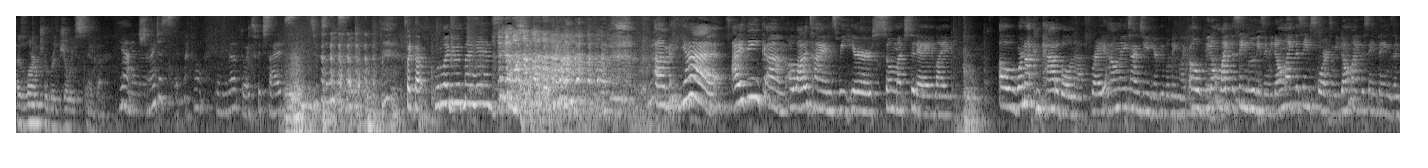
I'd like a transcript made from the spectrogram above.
has learned to rejoice in them. Yeah. Should I just, I don't, do I get up? Do I switch sides? Switch sides? it's like that, what do I do with my hands? um, yeah, I think um, a lot of times we hear so much today like, oh, we're not compatible enough, right? How many times do you hear people being like, oh, we don't like the same movies and we don't like the same sports and we don't like the same things? And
